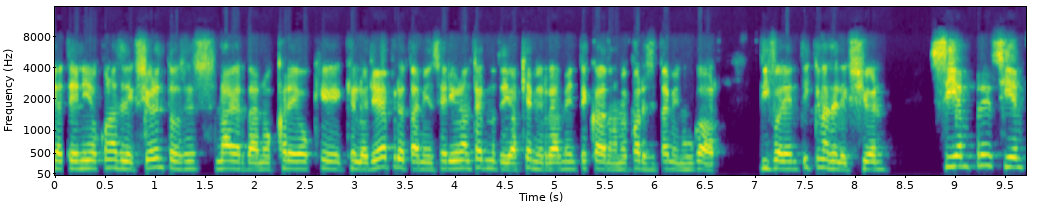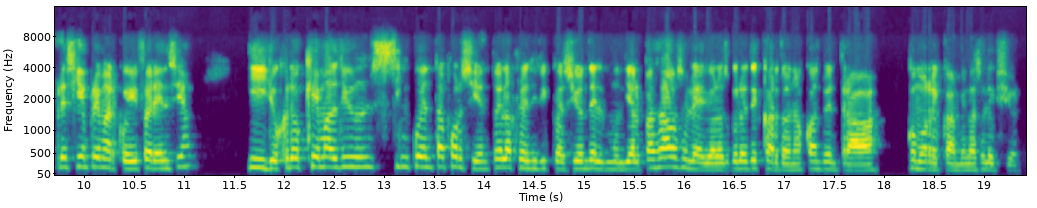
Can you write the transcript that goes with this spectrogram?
que, ha tenido, con la selección, entonces la verdad no creo que, que, lo lleve, pero también sería una alternativa que a mí realmente Cardona me parece también un jugador diferente y que en la selección siempre, siempre, siempre marcó diferencia y yo creo que más de un 50% de la clasificación del Mundial pasado se le dio a los goles de Cardona cuando entraba como recambio en la selección.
